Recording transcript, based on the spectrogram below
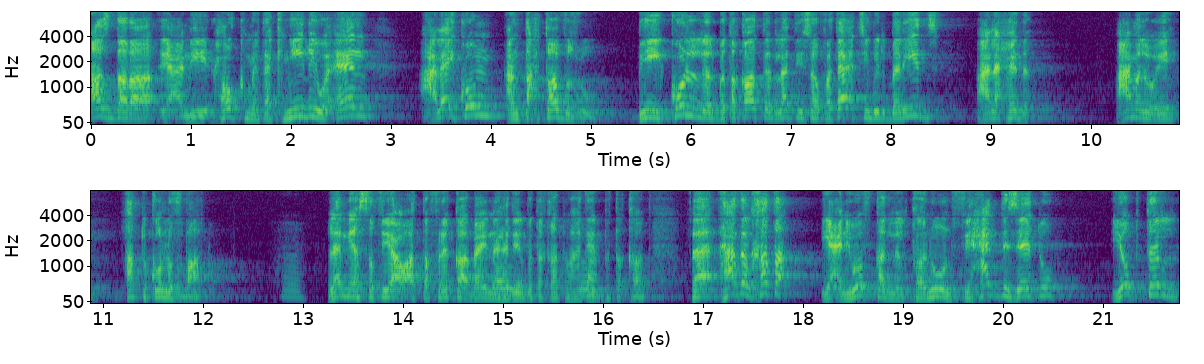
أصدر يعني حكم تكميلي وقال عليكم أن تحتفظوا بكل البطاقات التي سوف تأتي بالبريد على حدة. عملوا إيه؟ حطوا كله في بعض. لم يستطيعوا التفرقة بين هذه البطاقات وهذه البطاقات. فهذا الخطأ يعني وفقا للقانون في حد ذاته يبطل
